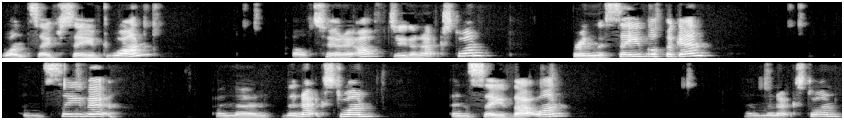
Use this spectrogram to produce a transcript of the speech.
once I've saved one, I'll turn it off, do the next one, bring the save up again, and save it, and then the next one, and save that one, and the next one,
